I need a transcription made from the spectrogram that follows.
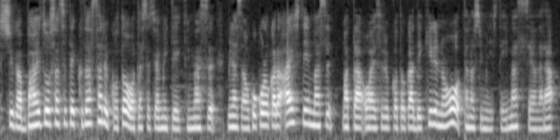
主が倍増させてくださることを私たちは見ていきます。皆さんを心から愛しています。またお会いすることができるのを楽しみにしています。さようなら。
